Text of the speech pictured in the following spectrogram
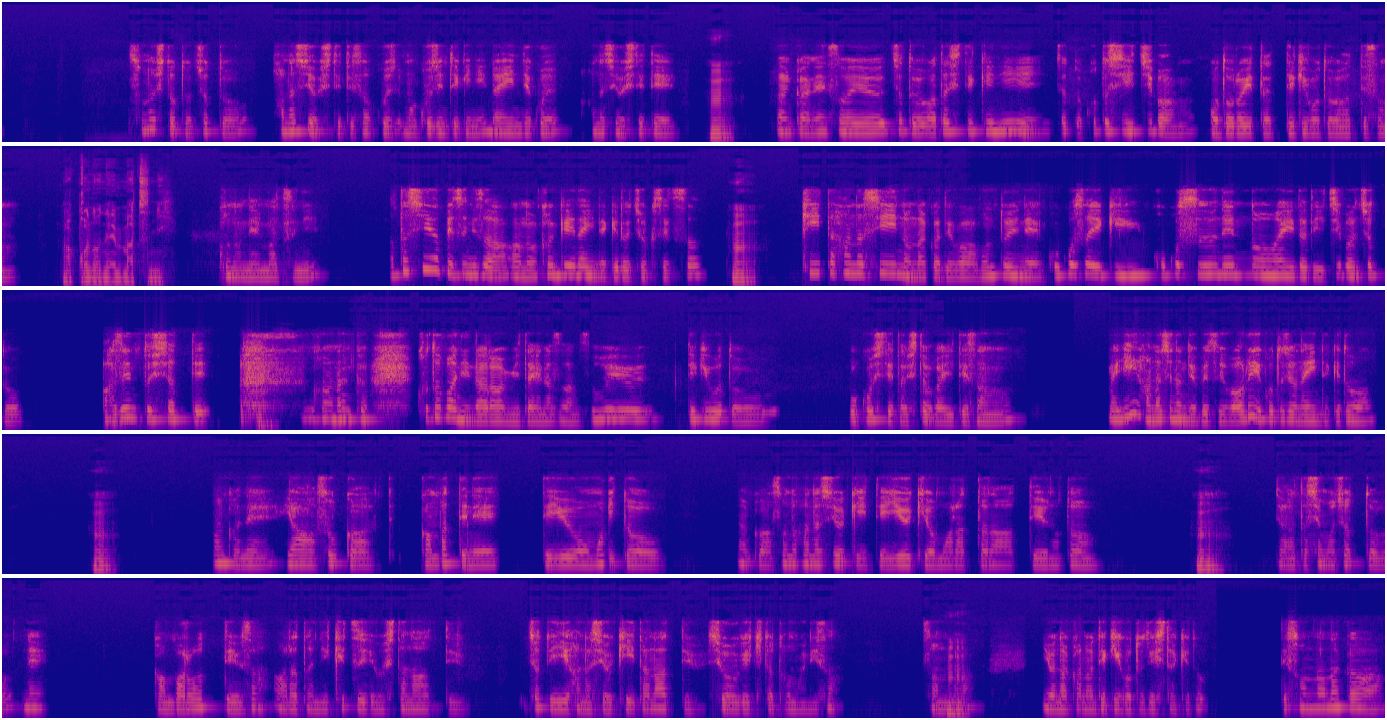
その人とちょっと話をしててさ、個人まあ、個人的に LINE でこれ話をしてて、うん。なんかね、そういう、ちょっと私的に、ちょっと今年一番驚いた出来事があってさ、まあ、この年末に。この年末に。私は別にさ、あの、関係ないんだけど、直接さ、うん。聞いた話の中では、本当にね、ここ最近、ここ数年の間で一番ちょっと、唖然としちゃって、もうなんか、言葉にならんみたいなさ、そういう出来事を起こしてた人がいてさ、まあいい話なんだよ。別に悪いことじゃないんだけど、うん。なんかね、いやー、そうか頑張ってねっていう思いと、なんかその話を聞いて勇気をもらったなっていうのと、うん。じゃあ私もちょっとね、頑張ろうっていうさ、新たに決意をしたなっていう、ちょっといい話を聞いたなっていう衝撃とともにさ、そんうな夜中の出来事でしたけど。で、そんな中、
